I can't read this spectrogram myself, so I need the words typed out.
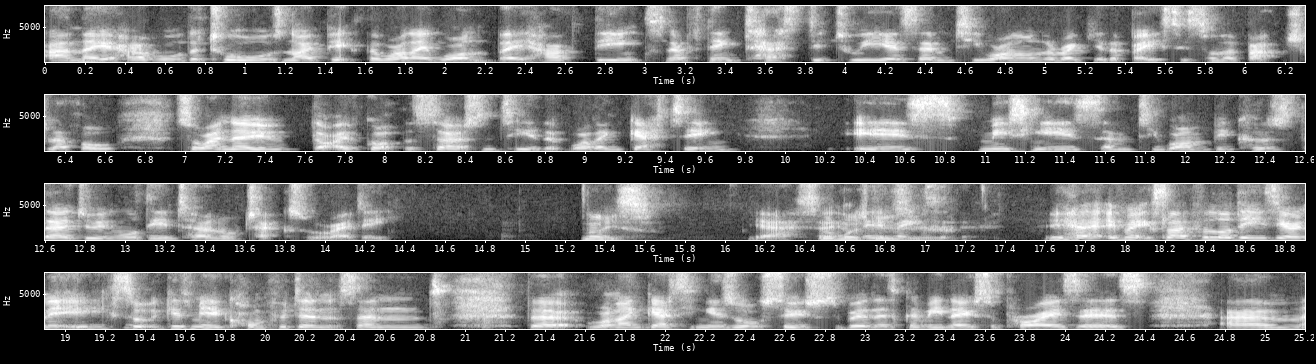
and they have all the tools and I pick the one I want. They have the inks and everything tested to EN71 on a regular basis on a batch level. So I know that I've got the certainty that what I'm getting is meeting EN71 because they're doing all the internal checks already. Nice. Yeah, so, so much easier. It, yeah it makes life a lot easier and it, it, sort of gives me a confidence and that what i'm getting is all suitable and there's going to be no surprises. Um,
